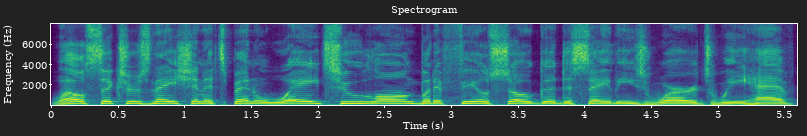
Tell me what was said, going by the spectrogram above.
Well, Sixers Nation, it's been way too long, but it feels so good to say these words. We have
